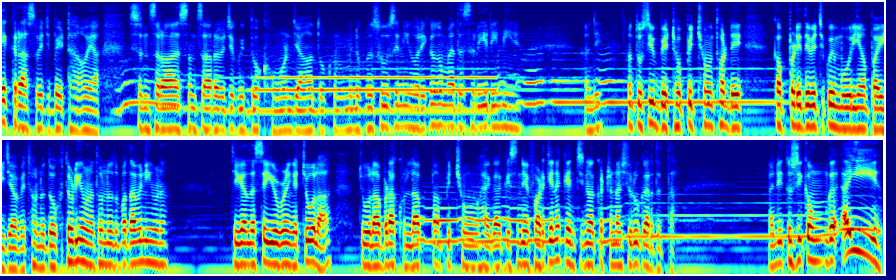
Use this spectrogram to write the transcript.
ਇੱਕ ਰਸ ਵਿੱਚ ਬੈਠਾ ਹੋਇਆ। ਸੰਸਾਰ ਸੰਸਾਰ ਵਿੱਚ ਕੋਈ ਦੁੱਖ ਹੋਣ ਜਾਂ ਦੁੱਖ ਹੋਣ, ਮੈਨੂੰ ਮਹਿਸੂਸ ਹੀ ਨਹੀਂ ਹੋ ਰਹੀ ਕਿਉਂਕਿ ਮੈਂ ਤਾਂ ਸਰੀਰ ਹੀ ਨਹੀਂ ਹੈ। ਹਾਂਜੀ? ਹੁਣ ਤੁਸੀਂ ਬੈਠੋ ਪਿੱਛੋਂ ਤੁਹਾਡੇ ਕੱਪੜੇ ਦੇ ਵਿੱਚ ਕੋਈ ਮੋਰੀਆਂ ਪਾਈ ਜਾਵੇ, ਤੁਹਾਨੂੰ ਦੁੱਖ ਥੋੜੀ ਹੋਣਾ, ਤੁਹਾਨੂੰ ਤਾਂ ਪਤਾ ਵੀ ਨਹੀਂ ਹੋਣਾ। ਠੀਕ ਹੈ let's say you wearing a chola ਚੋਲਾ ਬੜਾ ਖੁੱਲਾ ਪਿੱਛੋਂ ਹੈਗਾ ਕਿਸ ਨੇ ਫੜ ਕੇ ਨਾ ਕੈਂਚੀ ਨਾਲ ਕੱਟਣਾ ਸ਼ੁਰੂ ਕਰ ਦਿੱਤਾ। ਹਾਂਜੀ, ਤੁਸੀਂ ਕਹੋਗੇ ਆਈ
